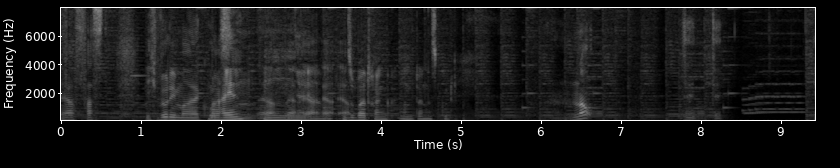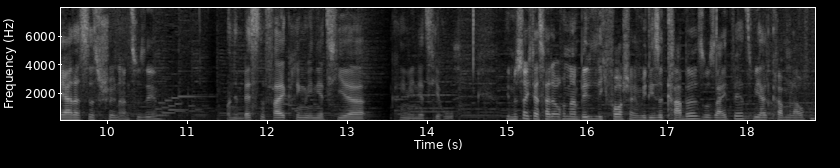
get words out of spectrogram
Ja, fast. Ich würde ihn mal kurz. Mal heilen. Ja, Hm, ja, ja, ja, ja, ja, ja. Ein Supertrank und dann ist gut. No. Ja, das ist schön anzusehen. Und im besten Fall kriegen wir ihn jetzt hier, kriegen wir ihn jetzt hier hoch. Ihr müsst euch das halt auch immer bildlich vorstellen, wie diese Krabbe so seitwärts, wie halt Krabben laufen,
